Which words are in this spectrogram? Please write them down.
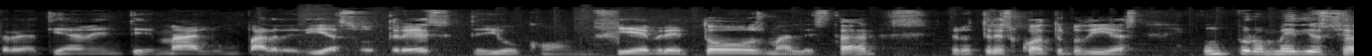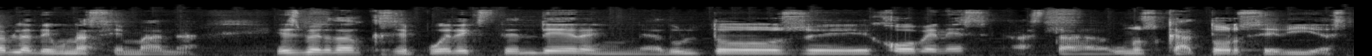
relativamente mal, un par de días o tres, te digo, con fiebre, tos, malestar, pero tres, cuatro días. Un promedio se habla de una semana. Es verdad que se puede extender en adultos eh, jóvenes hasta unos 14 días.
